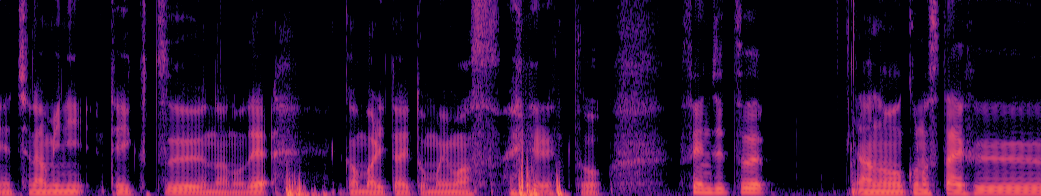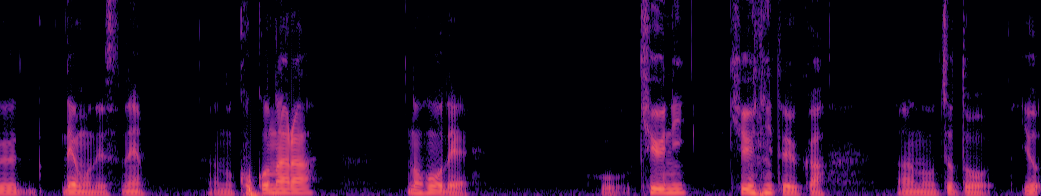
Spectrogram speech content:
えー、ちなみにテイク2なので頑張りたいと思います。えっと先日あのこのスタイフでもですねあのここならの方で急に急にというかあのちょっと予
